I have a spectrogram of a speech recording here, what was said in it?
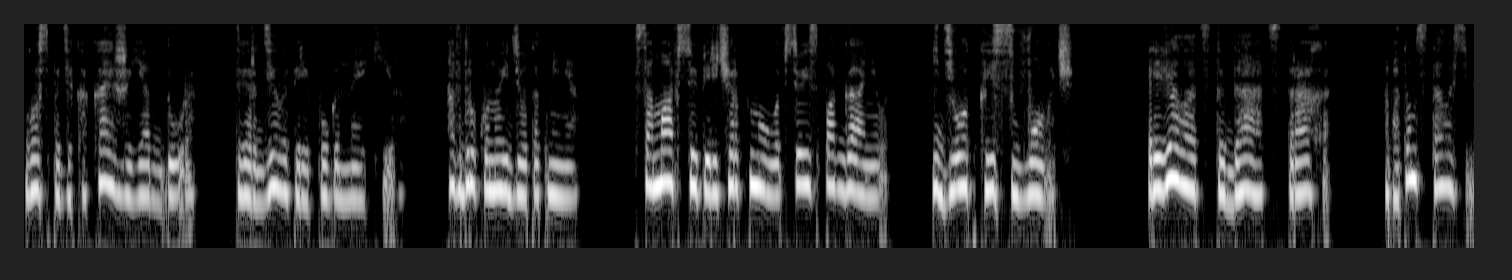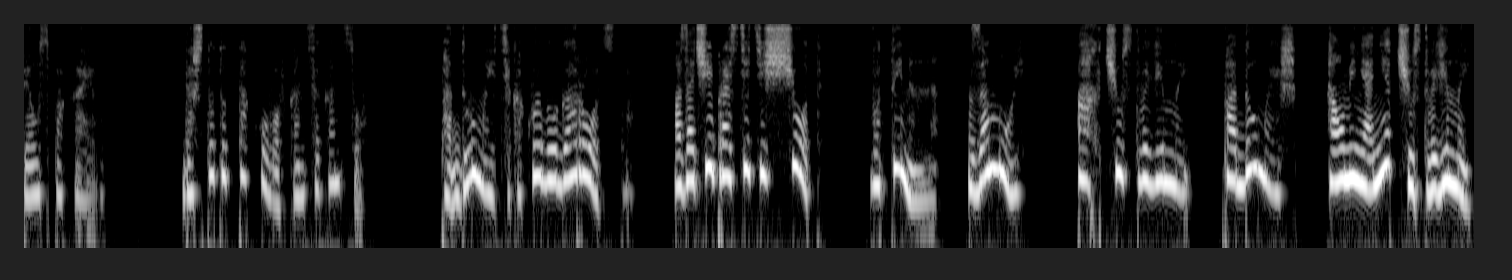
«Господи, какая же я дура!» — твердила перепуганная Кира. «А вдруг он уйдет от меня?» Сама все перечеркнула, все испоганила. Идиотка и сволочь! Ревела от стыда, от страха, а потом стала себя успокаивать. Да что тут такого, в конце концов? Подумайте, какое благородство! А за чей, простите, счет? Вот именно, за мой. Ах, чувство вины. Подумаешь, а у меня нет чувства вины.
